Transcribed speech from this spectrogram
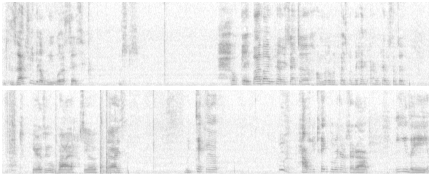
This is actually gonna be it. Okay, bye bye recovery center. I'm gonna replace my Empire recovery center. Here's you, bye. See you guys. We take it. How do you take the recovery set out? Easy.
